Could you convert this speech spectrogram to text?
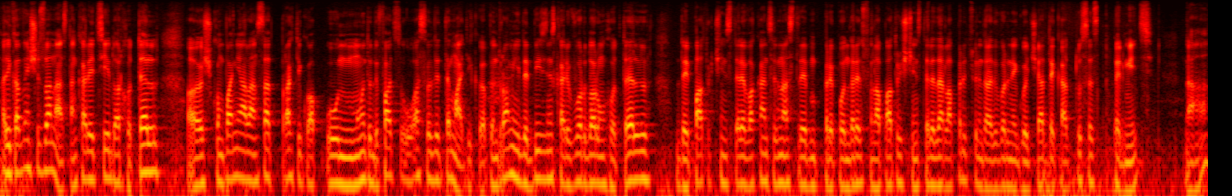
Adică avem și zona asta în care ți iei doar hotel uh, și compania a lansat practic în momentul de față o astfel de tematică. Pentru oamenii de business care vor doar un hotel de 4-5 stele, vacanțele noastre preponderent sunt la 4 5 stele, dar la prețuri într-adevăr negociate ca tu să-ți permiți da?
